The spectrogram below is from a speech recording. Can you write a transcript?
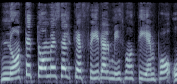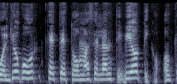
No te tomes el kefir al mismo tiempo o el yogur que te tomas el antibiótico, ¿ok?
